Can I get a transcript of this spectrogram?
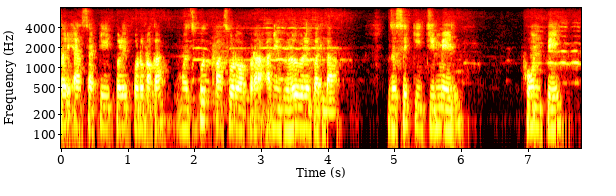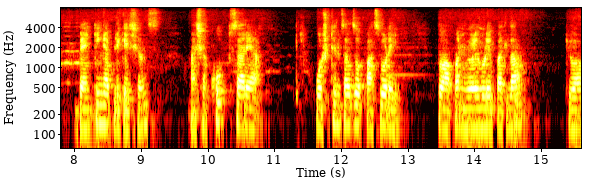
तर यासाठी बळी पडू नका. मजबूत पासवर्ड वापरा आणि वेळोवेळी बदला. जसे की जीमेल फोनपे बँकिंग ॲप्लिकेशन्स अशा खूप साऱ्या गोष्टींचा जो पासवर्ड आहे तो आपण वेळोवेळी बदला किंवा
